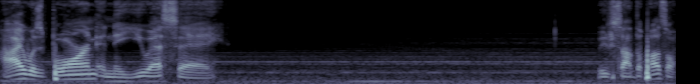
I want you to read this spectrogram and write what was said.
I was born in the USA. We've solved the puzzle.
